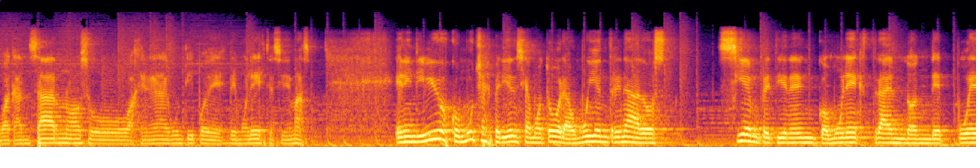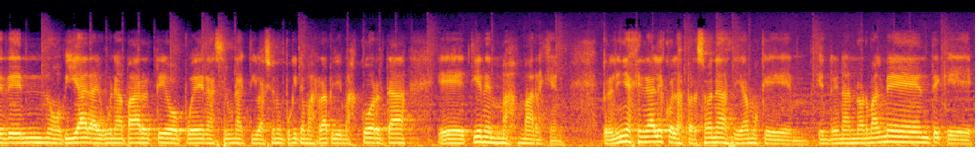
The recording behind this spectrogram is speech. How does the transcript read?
o, a cansarnos o a generar algún tipo de molestias y demás. En individuos con mucha experiencia motora o muy entrenados, siempre tienen como un extra en donde pueden obviar alguna parte o pueden hacer una activación un poquito más rápida y más corta, eh, tienen más margen. Pero en líneas generales con las personas, digamos, que, entrenan normalmente, que,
